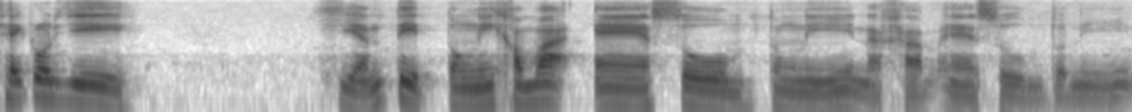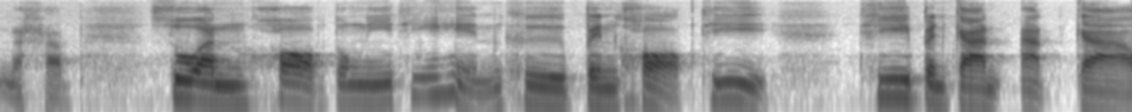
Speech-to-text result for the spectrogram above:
เทคโนโลยีเขียนติดตรงนี้คำว่า air zoom ตรงนี้นะครับ air zoom ตัวนี้นะครับ ส่วนขอบตรงนี้ที่เห็นคือเป็นขอบที่ที่เป็นการอัดกาว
